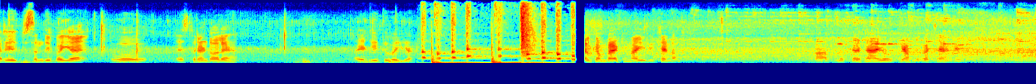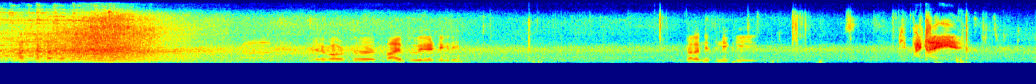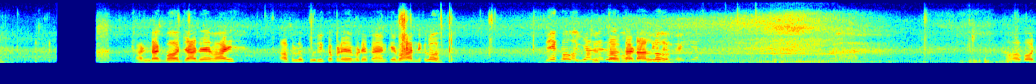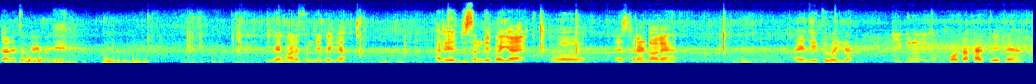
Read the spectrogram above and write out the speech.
अरे संदीप भैया वो रेस्टोरेंट वाले हैं। अरे जीतू भैया। Welcome back to my YouTube channel आप लोग कैसे आए हो? कि आप लोग अच्छे होंगे आज ठंडा बहुत ज़्यादा है। About five to eight degree गलन इतनी कि फट रही है ठंडक बहुत ज़्यादा है भाई। आप लोग पूरी कपड़े वपड़े पहन के बाहर निकलो। देखो भैया जूता को उता डाल लो। हवा बहुत ज़्यादा चल रही है भाई। ये हमारे संदीप भैया। अरे संदीप भैया वो एस्पिरेंट वाले हैं। अरे जीतू भैया। जीतू भैया। कोटा फैक्ट्री से हैं।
